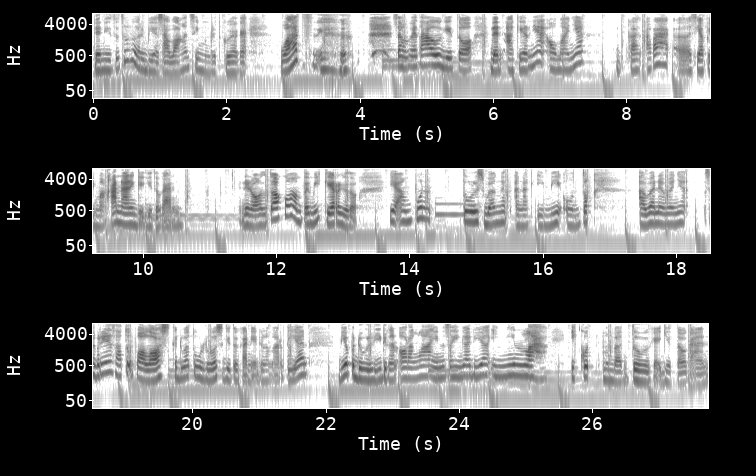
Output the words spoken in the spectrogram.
Dan itu tuh luar biasa banget sih menurut gue kayak what? Sampai tahu gitu. Dan akhirnya omanya apa uh, siapin makanan kayak gitu kan. Dan waktu itu aku sampai mikir gitu ya ampun tulus banget anak ini untuk apa namanya sebenarnya satu polos kedua tulus gitu kan ya dalam artian dia peduli dengan orang lain sehingga dia inginlah ikut membantu kayak gitu kan.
